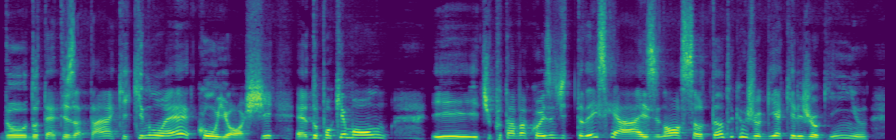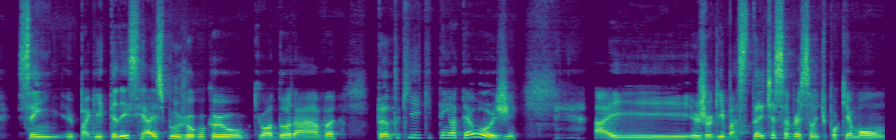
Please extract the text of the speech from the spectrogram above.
do, do Tetris Attack, que não é com o Yoshi, é do Pokémon. E, tipo, tava coisa de 3 reais. E, nossa, o tanto que eu joguei aquele joguinho, sem, eu paguei 3 reais por um jogo que eu, que eu adorava, tanto que, que tenho até hoje. Aí eu joguei bastante essa versão de Pokémon.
